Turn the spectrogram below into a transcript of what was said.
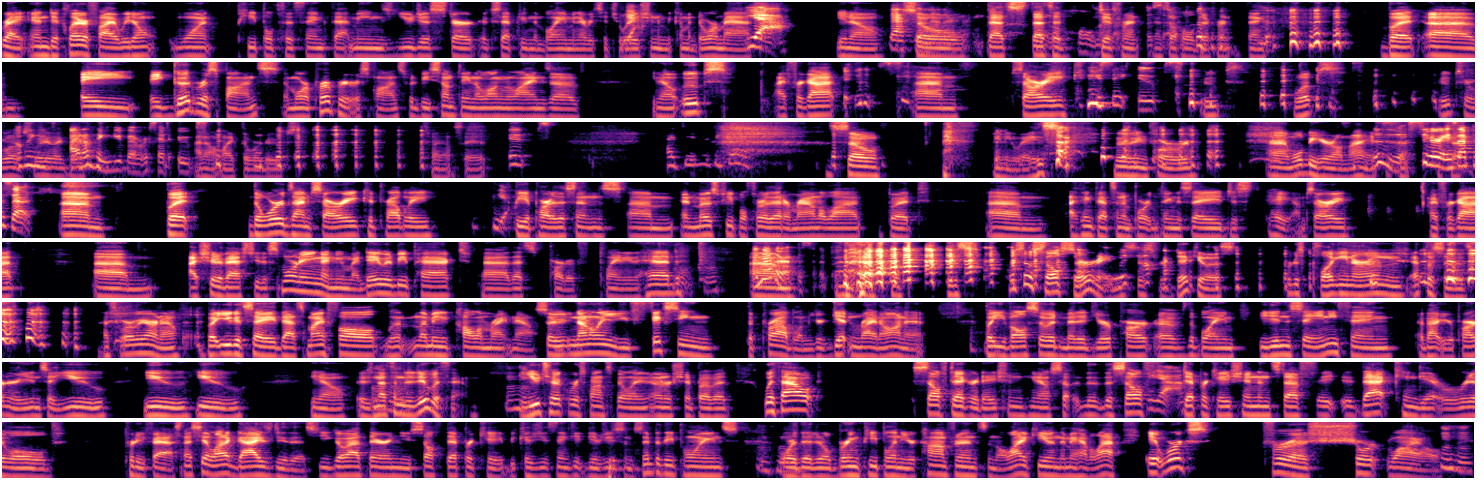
Right. And to clarify, we don't want people to think that means you just start accepting the blame in every situation yeah. and become a doormat. Yeah. You know, that's so that's that's, a, a different that's a whole different thing. but um a a good response, a more appropriate response would be something along the lines of, you know, oops, I forgot. Oops. Um sorry. Can you say oops? Oops. Whoops. Oops or whoops? I, think, like I don't think you've ever said oops. I don't like the word oops. so I don't say it. Oops. I did it again. so, anyways, moving forward, um, we'll be here all night. This is a serious episode. Um, but the words "I'm sorry" could probably yeah. be a part of the sentence. Um, and most people throw that around a lot, but um, I think that's an important thing to say. Just, hey, I'm sorry. I forgot. Um, I should have asked you this morning. I knew my day would be packed. Uh, that's part of planning ahead. Mm-hmm. Another um, episode. we're so self-serving. This is ridiculous. We're just plugging our own episodes. That's where we are now. But you could say that's my fault. Let, let me call them right now. So not only are you fixing the problem, you're getting right on it, but you've also admitted you're part of the blame. You didn't say anything about your partner. You didn't say you, you, you, you know, there's mm-hmm. nothing to do with them. Mm-hmm. You took responsibility and ownership of it without self degradation, you know, so the, the self deprecation and stuff it, it, that can get real old pretty fast. And I see a lot of guys do this. You go out there and you self deprecate because you think it gives you some sympathy points mm-hmm. or that it'll bring people into your confidence and they'll like you and they may have a laugh. It works for a short while. Mm-hmm.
